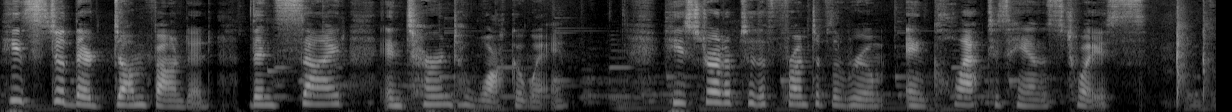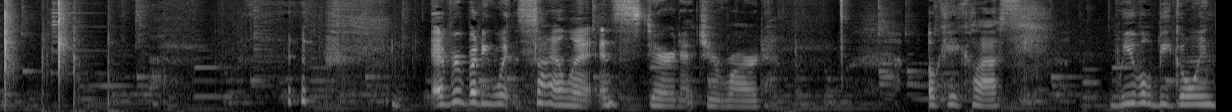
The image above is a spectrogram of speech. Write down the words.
He stood there dumbfounded, then sighed and turned to walk away. He strode up to the front of the room and clapped his hands twice. Everybody went silent and stared at Gerard. Okay, class. We will be going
